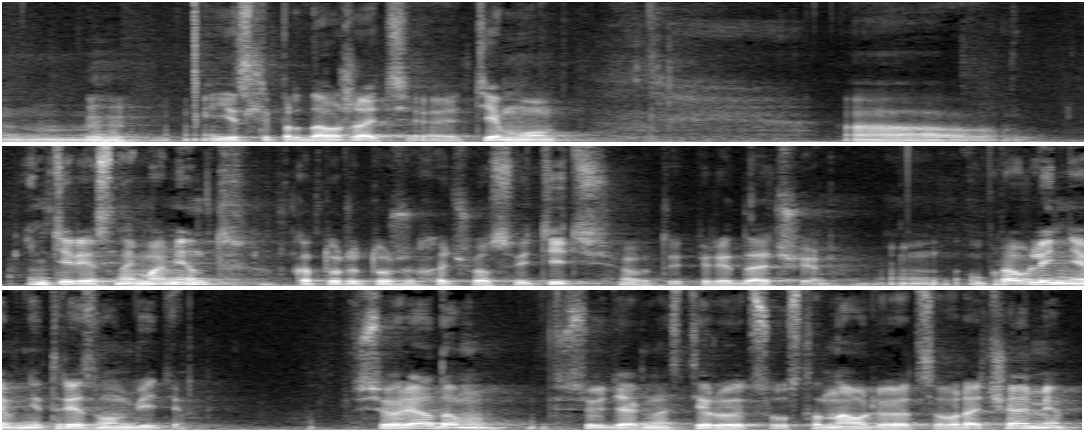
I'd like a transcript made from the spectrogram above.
Угу. Если продолжать э, тему, э, интересный момент, который тоже хочу осветить в этой передаче. Управление в нетрезвом виде. Все рядом, все диагностируется, устанавливается врачами.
